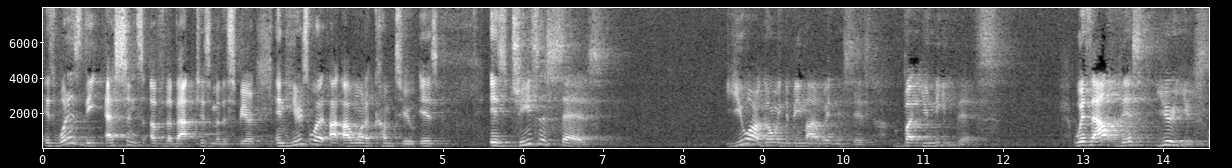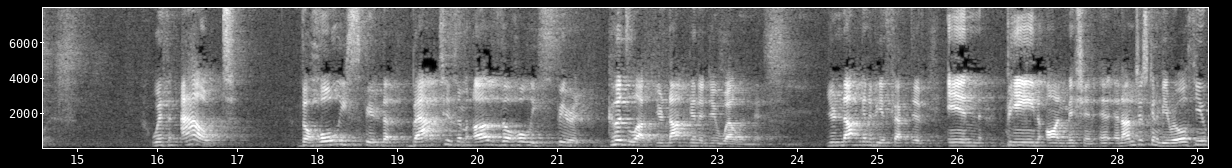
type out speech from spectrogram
is what is the essence of the baptism of the Spirit? And here's what I, I want to come to is, is Jesus says, you are going to be my witnesses, but you need this. Without this, you're useless. Without the Holy Spirit, the baptism of the Holy Spirit, good luck, you're not going to do well in this you're not going to be effective in being on mission. And, and I'm just going to be real with you.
